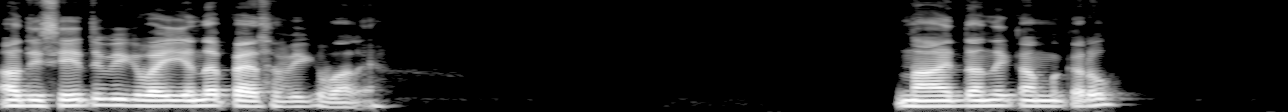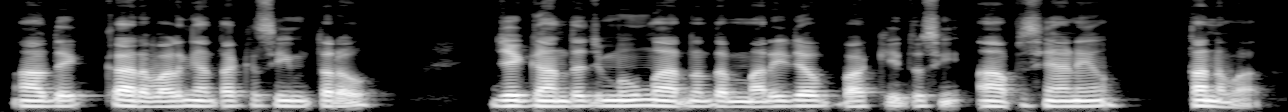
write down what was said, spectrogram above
ਆਪਦੀ ਸਿਹਤ ਵੀ ਗਵਾਈ ਜਾਂਦਾ, ਪੈਸਾ ਵੀ ਗਵਾ ਲਿਆ। ਨਾ ਏਦਾਂ ਦੇ ਕੰਮ ਕਰੋ। ਆਪਦੇ ਘਰ ਵਾਲੀਆਂ ਤੱਕ ਸੀਮਿਤ ਰਹੋ। ਜੇ ਗੰਦ 'ਚ ਮੂੰਹ ਮਾਰਨਾ ਤਾਂ ਮਾਰੀ ਜਾਓ, ਬਾਕੀ ਤੁਸੀਂ ਆਪ ਸਿਆਣੇ ਹੋ। ਧੰਨਵਾਦ।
